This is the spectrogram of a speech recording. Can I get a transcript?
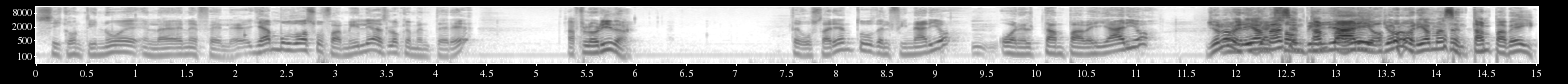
si continúe en la NFL. ¿eh? Ya mudó a su familia, es lo que me enteré. A Florida. ¿Te gustaría en tu delfinario o en el tampabellario? Yo lo vería más en Tampa Bay. Yo lo vería más en Tampa Bay.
